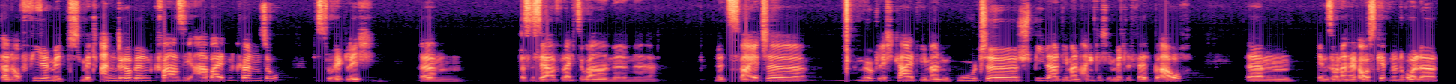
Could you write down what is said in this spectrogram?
dann auch viel mit, mit Andribbeln quasi arbeiten können, so, dass du wirklich, ähm, das ist ja vielleicht sogar eine, eine eine zweite Möglichkeit, wie man gute Spieler, die man eigentlich im Mittelfeld braucht, ähm, in so einer herauskippenden Rolle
